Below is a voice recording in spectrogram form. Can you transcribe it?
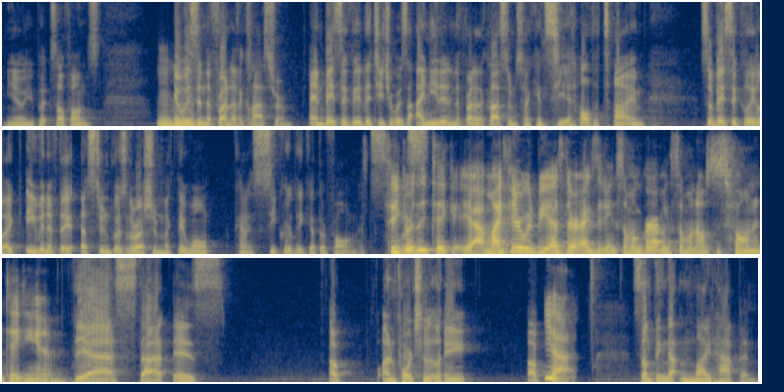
you know you put cell phones it was mm-hmm. in the front of the classroom and basically the teacher was I need it in the front of the classroom so I can see it all the time so basically like even if they, a student goes to the restroom like they won't kind of secretly get their phone it's it was- Secretly take it. Yeah. My fear would be as they're exiting, someone grabbing someone else's phone and taking it. yes that is a unfortunately a Yeah. something that might happen.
